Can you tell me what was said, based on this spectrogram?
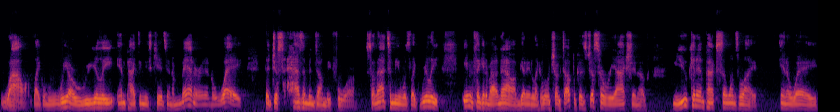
wow, like we are really impacting these kids in a manner and in a way that just hasn't been done before. So that to me was like really, even thinking about now, I'm getting like a little choked up because just her reaction of you can impact someone's life in a way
